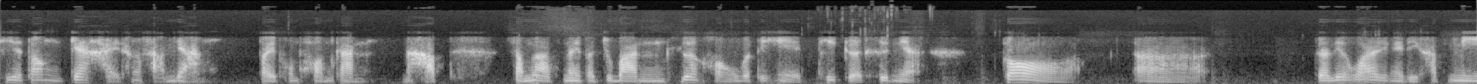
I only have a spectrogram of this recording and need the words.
ที่จะต้องแก้ไขทั้งสามอย่างไปพร้อม ๆกันนะครับสำหรับในปัจจุบันเรื่องของอุบัติเหตุที่เกิดขึ้นเนี่ย ก็อ่าจะเรียกว่ายังไงดีครับ มี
